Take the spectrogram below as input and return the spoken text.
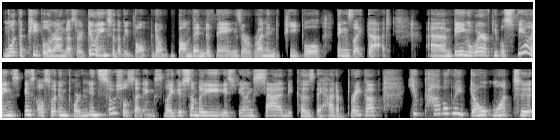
what the people around us are doing so that we don't bump into things or run into people, things like that. Um, being aware of people's feelings is also important in social settings. Like if somebody is feeling sad because they had a breakup, you probably don't want to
